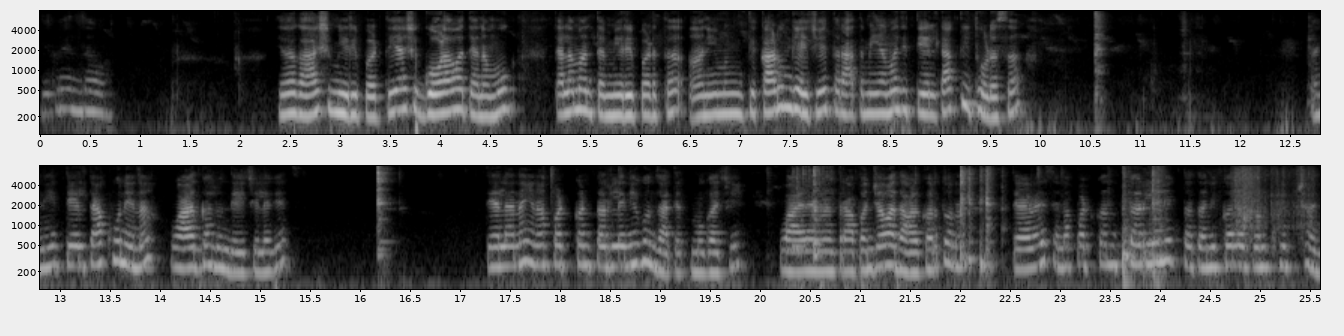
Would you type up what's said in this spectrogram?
इकडे जाऊ. हे बघा अशी मिरी पडते. अशी गोळा होत्या ना मूग. त्याला म्हणतात मिरी पडतं. आणि मग ते काढून घ्यायचे. तर आता मी यामध्ये तेल टाकते थोडंसं. आणि तेल टाकून आहे ना वाळत घालून द्यायचे लगेच. त्याला नाही ना पटकन टरले निघून जातात मुगाचे. वाळल्यानंतर आपण जेव्हा डाळ करतो ना त्यावेळेस आहे ना पटकन तरले निघतात. आणि कलर पण खूप छान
